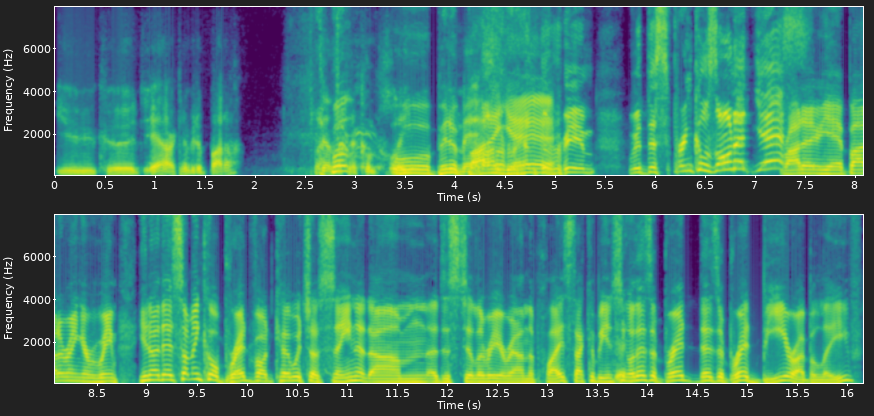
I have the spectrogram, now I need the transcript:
you could, yeah, I reckon a bit of butter. Sounds Well, like a complete. Oh, a bit of mess. butter, Around yeah. the rim with the sprinkles on it. Yes. Butter, yeah, buttering a rim. You know, there's something called bread vodka, which I've seen at um a distillery around the place. That could be interesting. Or there's a bread, there's a bread beer, I believe.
